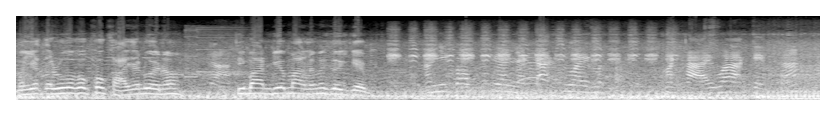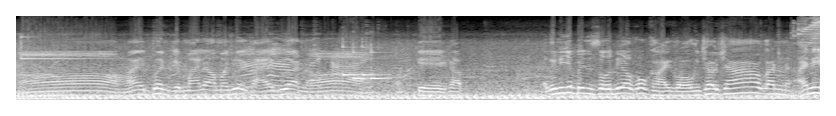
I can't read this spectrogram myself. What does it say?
มันยักกระรู้ว่าเขาเขาขายกันด้วยเนาะ จ้าที่บ้านเยอะมากเลยไม่เคยเก็บ อันนี้ก็เพื่อนอยากจะช่วยมามาขายว่าเก็บนะ อ๋อ ให้เพื่อนเก็บมาแล้วเอามาช่วยขายให้เพื่อนอ๋อช่วยขาย โอเคครับอันนี้จะเป็นโซนที่เขาขายของเช้าๆกันอันนี้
